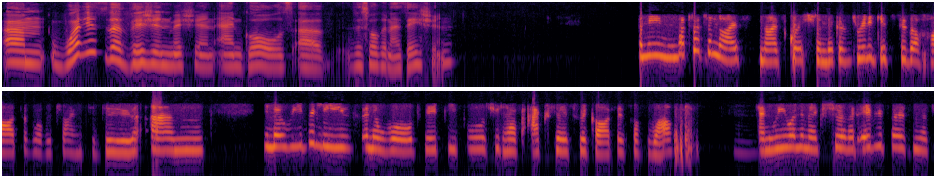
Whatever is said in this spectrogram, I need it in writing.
um, what is the vision, mission, and goals of this organization? I mean, that's such a nice, nice question because it really gets to the heart of what we're trying to do. Um, you know, we believe in a world where people should have access regardless of wealth. And we want to make sure that every person that's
